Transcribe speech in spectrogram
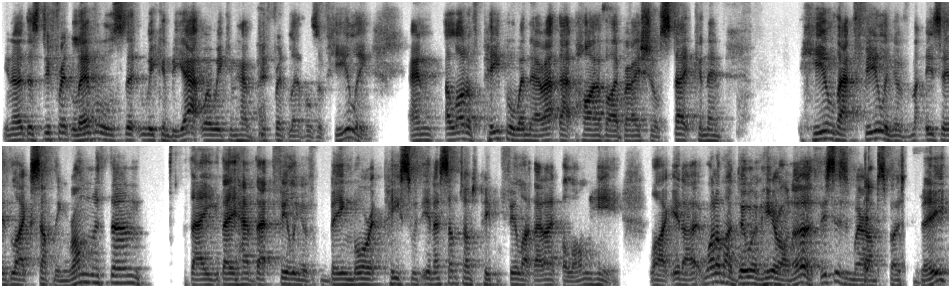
You know there's different levels that we can be at where we can have different levels of healing. And a lot of people when they're at that higher vibrational state can then heal that feeling of is there like something wrong with them? They they have that feeling of being more at peace with you know sometimes people feel like they don't belong here like you know what am i doing here on earth? This isn't where i'm supposed to be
